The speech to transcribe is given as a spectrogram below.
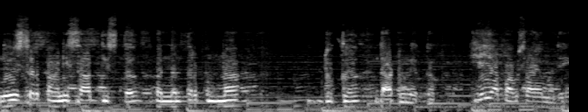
निळसर पाणी साफ दिसतं पण नंतर पुन्हा धुकं दाटून येतं. हे या पावसाळ्यामध्ये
